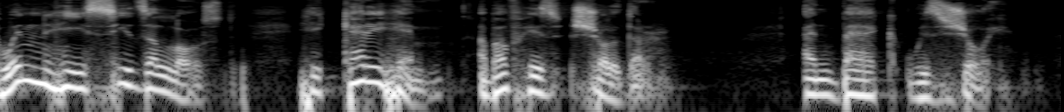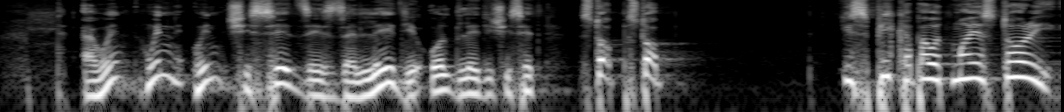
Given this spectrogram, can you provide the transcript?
When he sees the lost, he carry him above his shoulder and back with joy. And when, when, when she said this, the lady, old lady, she said, Stop, stop. You speak about my story.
